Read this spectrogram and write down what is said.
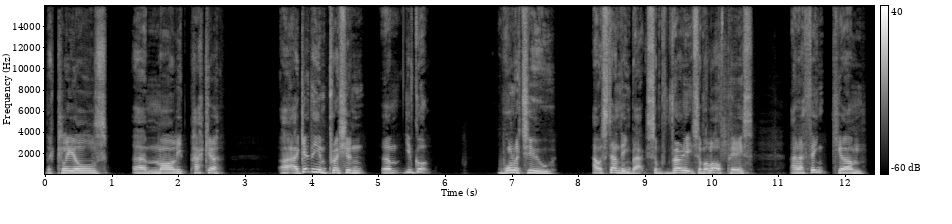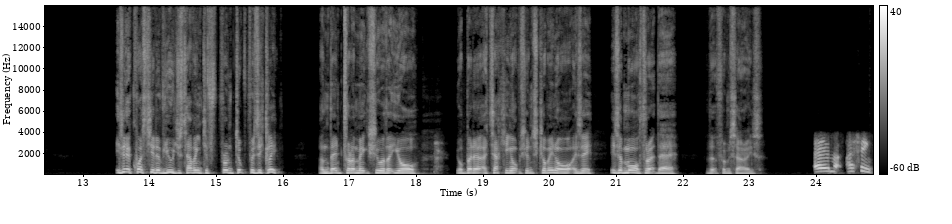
The Clealls, uh, Marley Packer. I I get the impression um, you've got one or two outstanding backs, some very, some a lot of pace, and I think um, is it a question of you just having to front up physically, and then trying to make sure that your your better attacking options coming, in, or is it is there more threat there that from Sarries? Um, I think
